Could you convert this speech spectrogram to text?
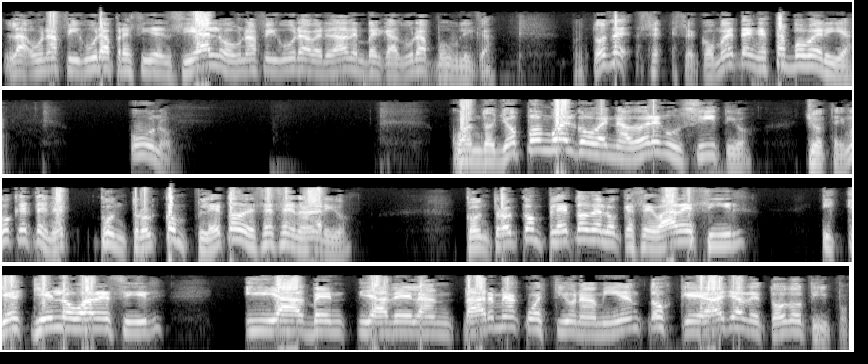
una figura presidencial o una figura, ¿verdad?, de envergadura pública. Entonces, se, se cometen estas boberías uno, cuando yo pongo al gobernador en un sitio, yo tengo que tener control completo de ese escenario, control completo de lo que se va a decir y qué, quién lo va a decir y, adelantarme a cuestionamientos que haya de todo tipo.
